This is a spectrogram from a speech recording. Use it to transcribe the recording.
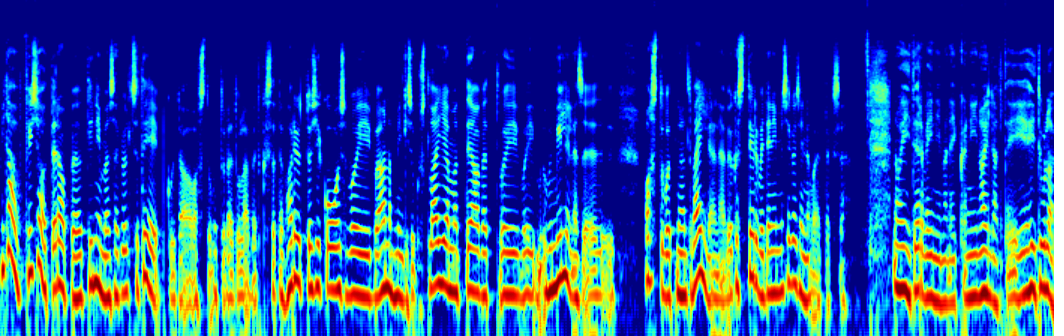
mida füsioterapeut inimesega üldse teeb, kui ta vastuvõtule tuleb, et kas ta teeb harjutusi koos või, või annab mingisugust laiemat teavet või, või, või milline see vastuvõtt nii-öelda välja näeb ja kas terveid inimesi ka sinna võetakse? no ei, terve inimene ikka nii naljalt ei, ei tule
